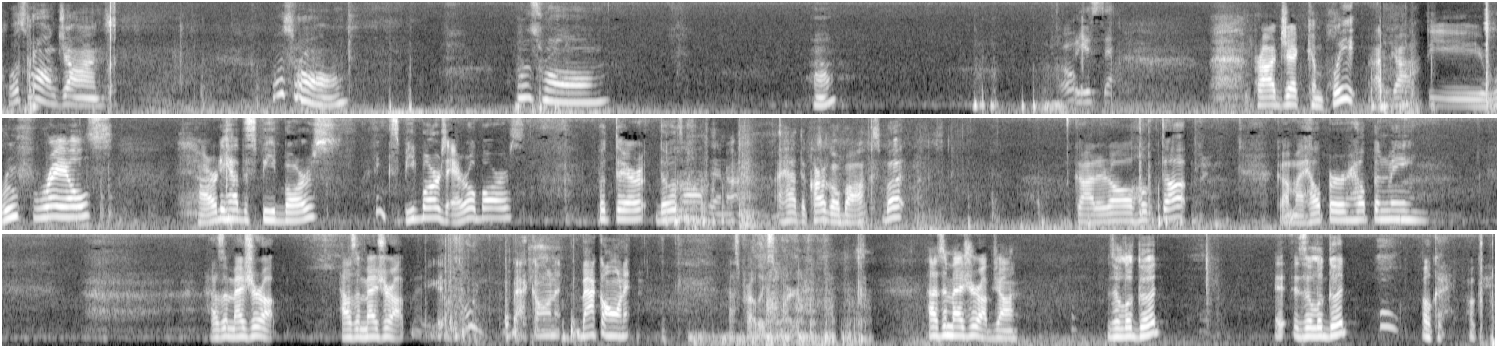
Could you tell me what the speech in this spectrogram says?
What's wrong, John? What's wrong? What's wrong? Huh? What do you say? project complete. I got the roof rails. I already had the speed bars. I think speed bars, aero bars. Put there those on. Then I, I had the cargo box, but got it all hooked up. Got my helper helping me. How's it measure up? How's it measure up? There you go. Back on it. Back on it. That's probably smarter. How's it measure up, John? Does it look good? Does it look good? Okay, okay.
